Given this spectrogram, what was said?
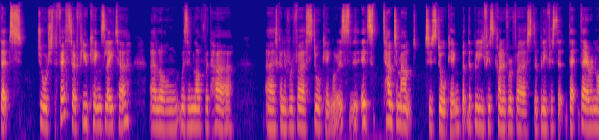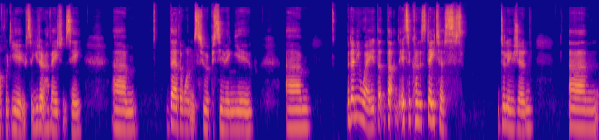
that George V, so a few kings later, along was in love with her. Uh, kind of reverse stalking, or it's, it's tantamount to stalking, but the belief is kind of reversed. The belief is that, that they're in love with you, so you don't have agency. Um, they're the ones who are pursuing you. Um, but anyway, that that it's a kind of status delusion, um,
